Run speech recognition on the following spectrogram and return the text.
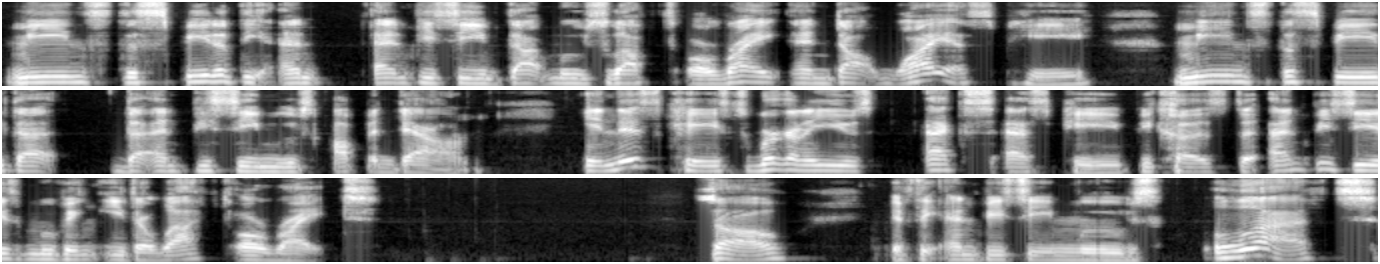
means the speed of the N NPC that moves left or right, and .ysp means the speed that the NPC moves up and down. In this case, we're going to use XSP because the NPC is moving either left or right. So, if the NPC moves left,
